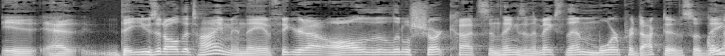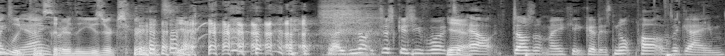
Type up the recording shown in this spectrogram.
it has, they use it all the time, and they have figured out all the little shortcuts and things, and it makes them more productive. So they would consider the user experience. yeah, Like, it's not just because you've worked it out doesn't make it good. It's not part of the game.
